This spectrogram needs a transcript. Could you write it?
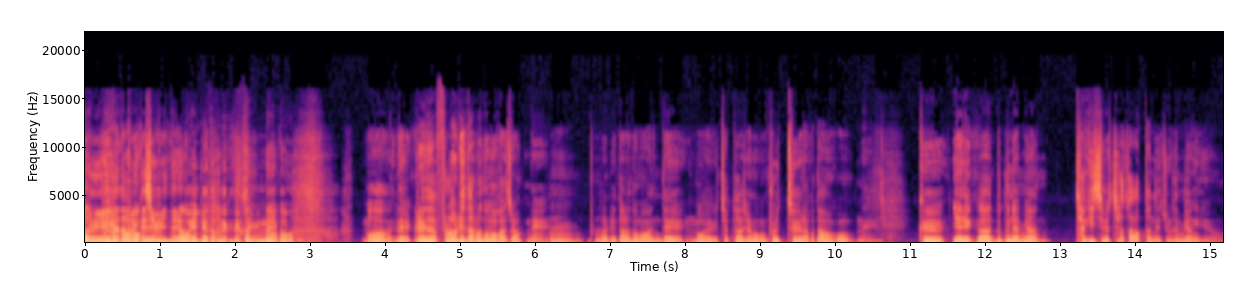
어, 얘기하다 보니까 재밌네. 어 얘기하다 보니까 되게 재밌네 이거. 어, 네. 그래서 플로리다로 넘어가죠. 네. 음, 플로리다로 넘어갔는데 음. 뭐 챕터 제목은 Brute라고 나오고 네. 그 얘가 누구냐면 자기 집에 찾아왔던 애 중 한 명이에요.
